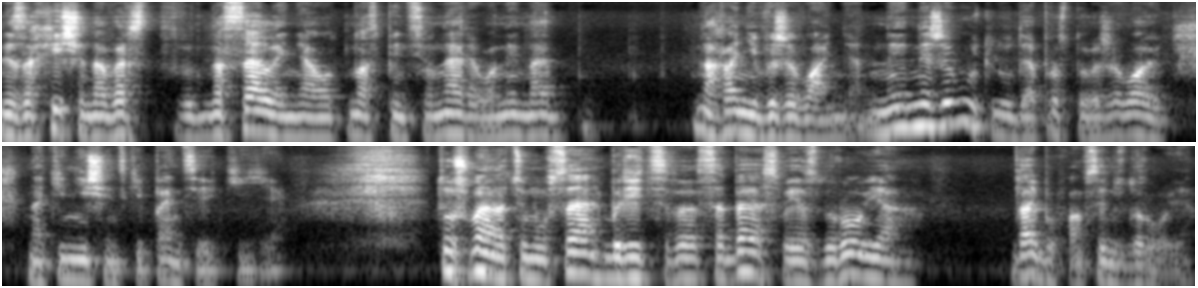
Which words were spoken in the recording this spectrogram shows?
незахищена верств населення. От у нас пенсіонери, вони на. На грані виживання. Не, не живуть люди, а просто виживають на ті ніщенські пенсії, які є. Тож в мене на цьому все. Беріть себе, своє здоров'я. Дай Бог вам всім здоров'я.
